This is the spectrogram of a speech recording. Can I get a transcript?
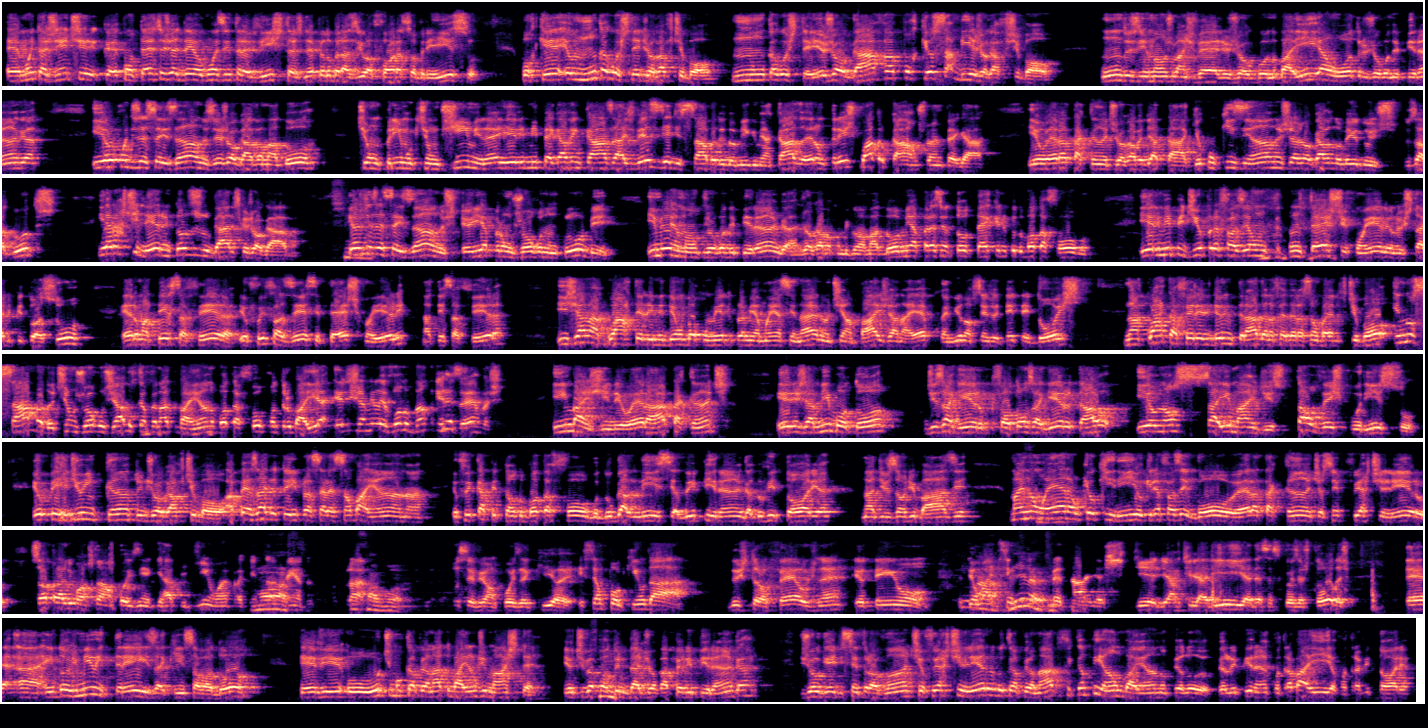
É, muita gente acontece, eu já dei algumas entrevistas né, pelo Brasil afora sobre isso, porque eu nunca gostei de jogar futebol. Nunca gostei. Eu jogava porque eu sabia jogar futebol. Um dos irmãos mais velhos jogou no Bahia, o outro jogou no Ipiranga. E eu, com 16 anos, eu jogava amador tinha um primo que tinha um time, né? E ele me pegava em casa, às vezes ia de sábado e domingo em minha casa, eram três, quatro carros para me pegar. Eu era atacante, jogava de ataque. Eu, com 15 anos, já jogava no meio dos, dos adultos e era artilheiro em todos os lugares que eu jogava. Sim. E aos 16 anos, eu ia para um jogo num clube e meu irmão, que jogou no Ipiranga, jogava comigo no Amador, me apresentou o técnico do Botafogo. E ele me pediu para fazer um, um teste com ele no estádio Pituaçu era uma terça-feira, eu fui fazer esse teste com ele, na terça-feira, e já na quarta ele me deu um documento para minha mãe assinar, eu não tinha pai já na época, em 1982. Na quarta-feira ele deu entrada na Federação Baiana de Futebol e no sábado tinha um jogo já do Campeonato Baiano, Botafogo contra o Bahia, ele já me levou no banco de reservas. E imagina, eu era atacante, ele já me botou de zagueiro, que faltou um zagueiro e tal, e eu não saí mais disso. Talvez por isso eu perdi o encanto de jogar futebol. Apesar de eu ter ido para a seleção baiana, eu fui capitão do Botafogo, do Galícia, do Ipiranga, do Vitória, na divisão de base, mas não era o que eu queria, eu queria fazer gol, eu era atacante, eu sempre fui artilheiro. Só para lhe mostrar uma coisinha aqui rapidinho, é, para quem está vendo. Pra, por favor. Você ver uma coisa aqui, ó, isso é um pouquinho da, dos troféus, né? Eu tenho, eu tenho mais de 50 medalhas de, de artilharia, dessas coisas todas. É, ah, em 2003, aqui em Salvador, teve o último campeonato baiano de Master. Eu tive a oportunidade de jogar pelo Ipiranga, joguei de centroavante, eu fui artilheiro do campeonato, fui campeão baiano pelo, pelo Ipiranga, contra a Bahia, contra a Vitória.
